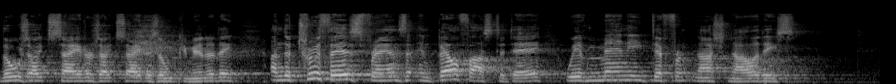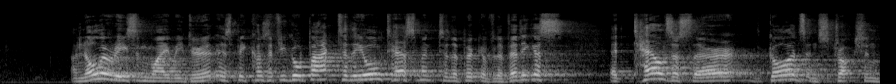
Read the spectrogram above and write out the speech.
those outsiders outside his own community. And the truth is, friends, that in Belfast today, we have many different nationalities. Another reason why we do it is because if you go back to the Old Testament, to the book of Leviticus, it tells us there God's instruction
